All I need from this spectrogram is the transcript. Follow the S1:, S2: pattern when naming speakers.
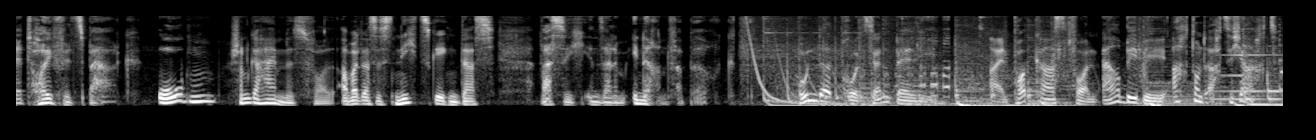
S1: Der Teufelsberg. Oben schon geheimnisvoll, aber das ist nichts gegen das, was sich in seinem Inneren verbirgt.
S2: 100% Berlin. Ein Podcast von RBB 888.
